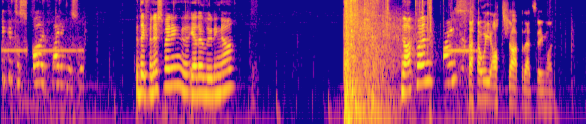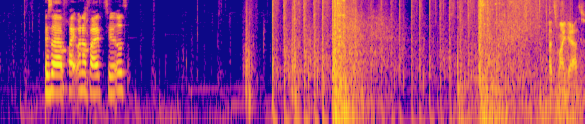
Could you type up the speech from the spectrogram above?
think it's a squad fighting the squad. Did they finish fighting? Yeah, they're looting now. Knocked one. Nice. we all shot for that same one. There's a fight 105 too. Let's- That's my gas.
